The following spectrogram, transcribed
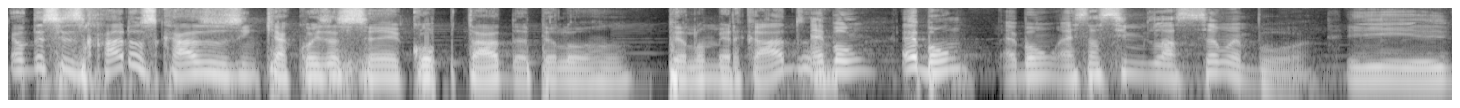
É um desses raros casos em que a coisa ser cooptada pelo, pelo mercado. É bom. É bom. É bom, essa assimilação é boa. E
